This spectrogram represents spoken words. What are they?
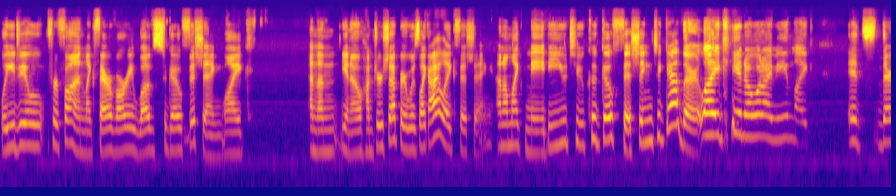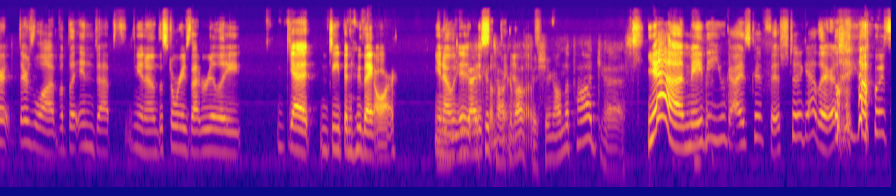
What you do for fun? Like Fehervary loves to go fishing. Like and then, you know, Hunter Shepard was like, I like fishing. And I'm like, maybe you two could go fishing together. Like, you know what I mean? Like, it's there, there's a lot, but the in depth, you know, the stories that really get deep in who they are. You know, Maybe you it- guys could talk about fishing on the podcast. Yeah, maybe you guys could fish together. Like, I was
